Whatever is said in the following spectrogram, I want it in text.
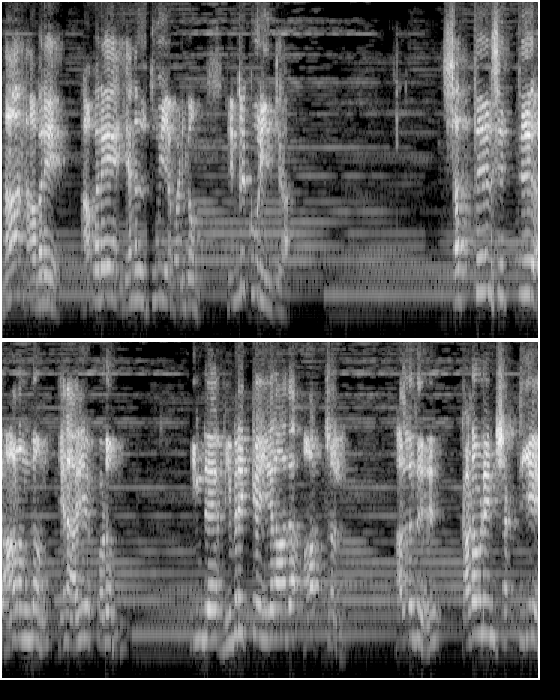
நான் அவரே அவரே எனது தூய வடிவம் என்று கூறியிருக்கிறார். சத்து சித்து ஆனந்தம் என அறியப்படும் இந்த விவரிக்க இயலாத ஆற்றல் அல்லது கடவுளின் சக்தியே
